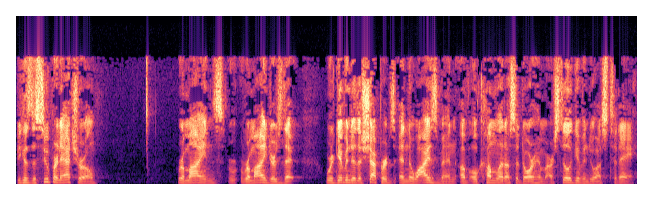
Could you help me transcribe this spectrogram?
because the supernatural reminds, reminders that were given to the shepherds and the wise men of, Oh, come, let us adore him, are still given to us today.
